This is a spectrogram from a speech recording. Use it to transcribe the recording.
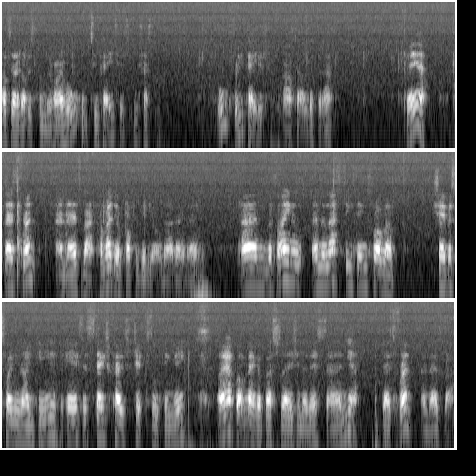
Obviously I got this from the rival two pages. Interesting. Oh, three pages after I look at that. So yeah, there's the front and there's the back. I might do a proper video on that, I don't know. And the final and the last two things from a um, Showbus 2019 is the Stagecoach Jigsaw thingy. I have got a Mega Bus version of this, and yeah, there's front and there's back.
